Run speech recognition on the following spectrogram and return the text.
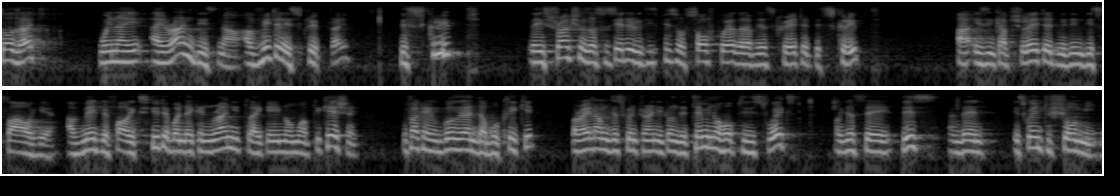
so that when I, I run this now, I've written a script, right? The script, the instructions associated with this piece of software that I've just created, the script, uh, is encapsulated within this file here. I've made the file executable and I can run it like any normal application. In fact, I can go there and double click it. But right now I'm just going to run it on the terminal. Hopefully this works. I'll just say this and then it's going to show me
